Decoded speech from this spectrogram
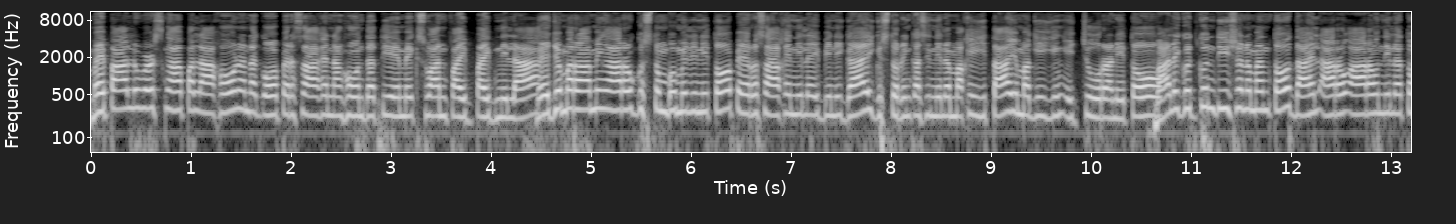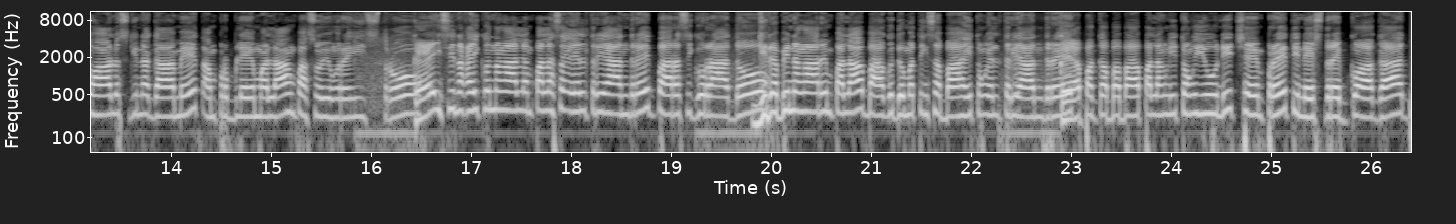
May followers nga pala ako na nag-offer sa akin ng Honda TMX 155 nila. Medyo maraming araw gustong bumili nito pero sa akin nila ibinigay. Gusto rin kasi nila makita yung magiging itsura nito. Bali good condition naman to dahil araw-araw nila to halos ginagamit. Ang problema lang paso yung rehistro. Kaya isinakay ko na nga lang pala sa L300 para sigurado. Ginabi na nga rin pala bago dumating sa bahay tong L300. Kaya pagkababa pa lang nitong unit, syempre tinest drive ko agad.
